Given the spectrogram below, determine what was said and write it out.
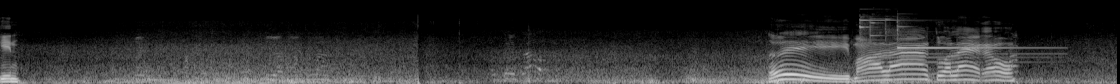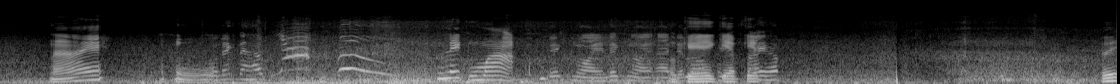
กิน เฮ้ย มาแล้วตัวแรกครับผม ไหน โอ้โห ตัวเล็กนะครับ เล็กมาก เล็กหน่อย เล็กหน่อยอะโอดี๋ยวเคลองขยัเก็บเก็บไซส์ครับ เฮ้ย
